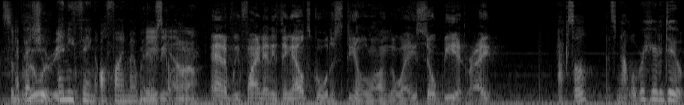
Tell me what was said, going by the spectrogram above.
It's a I bet brewery. you anything I'll find my wither Maybe, skull. I don't know. And if we find anything else cool to steal along the way, so be it, right? Axel, that's not what we're here to do.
